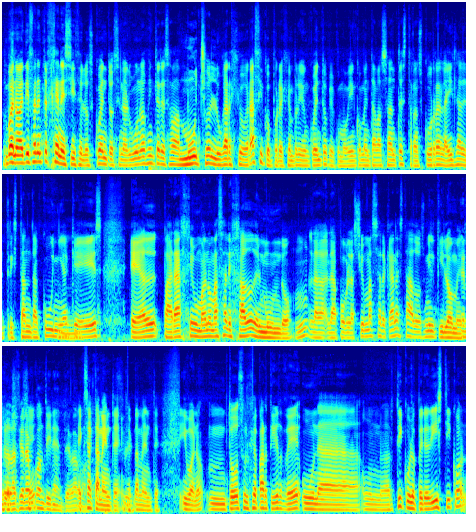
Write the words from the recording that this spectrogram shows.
Bueno, hay diferentes génesis de los cuentos. En algunos me interesaba mucho el lugar geográfico. Por ejemplo, hay un cuento que, como bien comentabas antes, transcurre en la isla de Tristán da Cunha, mm. que es el paraje humano más alejado del mundo. La, población más cercana está a 2.000 kilómetros. En relación a un continente, vamos. Exactamente, exactamente. Y bueno, mm, todo surge a partir de una, un artículo periodístico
